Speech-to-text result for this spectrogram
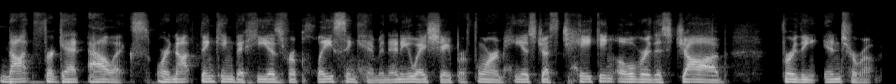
not forget Alex or not thinking that he is replacing him in any way, shape, or form. He is just taking over this job for the interim.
